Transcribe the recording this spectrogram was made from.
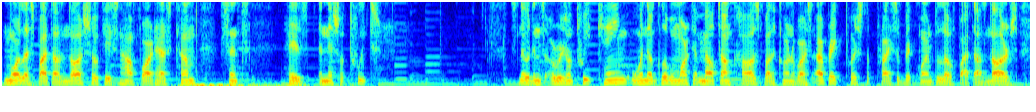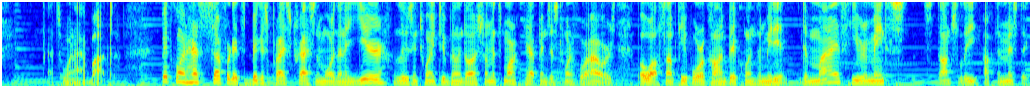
more or less $5,000, showcasing how far it has come since his initial tweet. Snowden's original tweet came when the global market meltdown caused by the coronavirus outbreak pushed the price of Bitcoin below $5,000. That's when I bought. Bitcoin has suffered its biggest price crash in more than a year, losing $22 billion from its market cap in just 24 hours. But while some people were calling Bitcoin's immediate demise, he remained staunchly optimistic.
